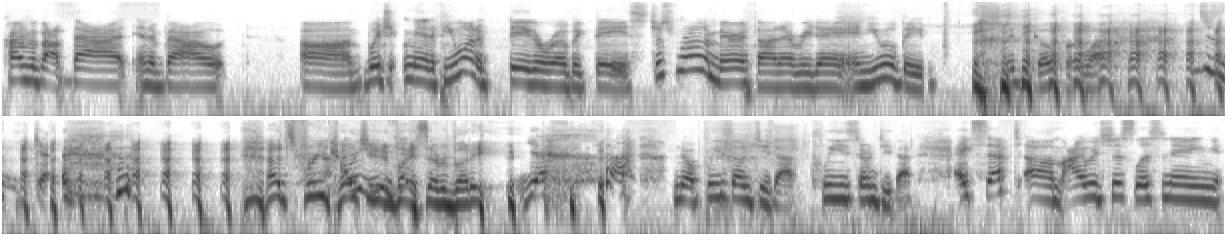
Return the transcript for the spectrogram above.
kind of about that and about um, which man, if you want a big aerobic base, just run a marathon every day, and you will be good to go for a while. just get, That's free coaching mean- advice, everybody. yeah, no, please don't do that. Please don't do that. Except, um, I was just listening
